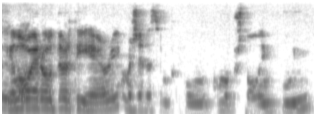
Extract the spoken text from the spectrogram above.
ele não era o Dirty Harry, mas era sempre com, com uma pistola em punho.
